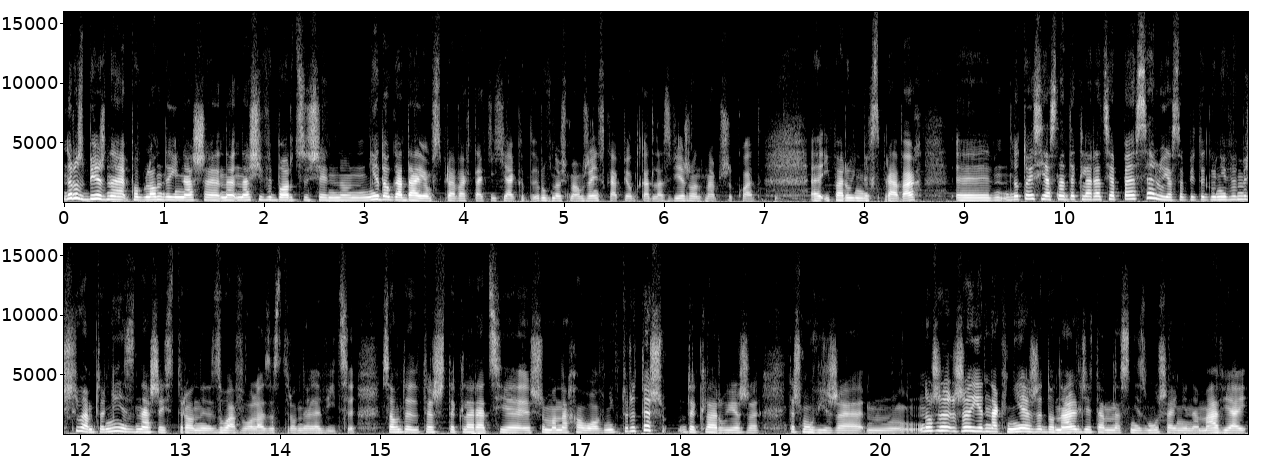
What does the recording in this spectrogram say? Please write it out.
no, rozbieżne poglądy i nasze, na, nasi wyborcy się no, nie dogadają w sprawach takich jak równość małżeńska, piątka dla zwierząt na przykład e, i paru innych sprawach, y, no to jest jasna deklaracja PSL-u. Ja sobie tego nie wymyśliłam. To nie jest z naszej strony zła wola ze strony lewicy. Są te, też deklaracje Szymona Hołowni, który też deklaruje, że też mówi, że, mm, no, że, że jednak nie, że Donaldzie tam nas nie zmuszaj, nie namawiaj.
